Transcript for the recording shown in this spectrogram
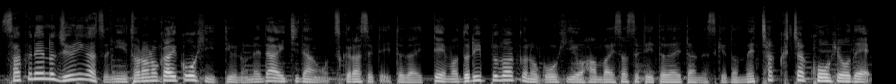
昨年の12月に虎の会コーヒーっていうのをね、第1弾を作らせていただいて、まあ、ドリップバッグのコーヒーを販売させていただいたんですけど、めちゃくちゃ好評で、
